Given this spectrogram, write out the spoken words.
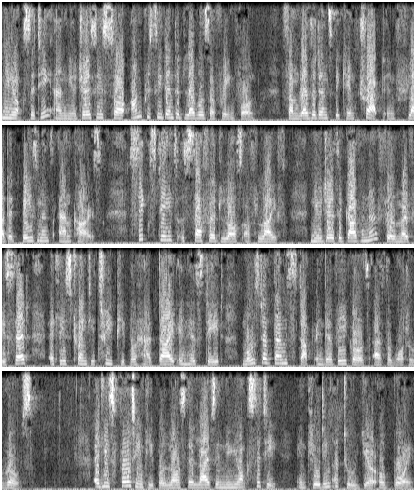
New York City and New Jersey saw unprecedented levels of rainfall. Some residents became trapped in flooded basements and cars. Six states suffered loss of life. New Jersey Governor Phil Murphy said at least 23 people had died in his state, most of them stuck in their vehicles as the water rose. At least 14 people lost their lives in New York City, including a two-year-old boy.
